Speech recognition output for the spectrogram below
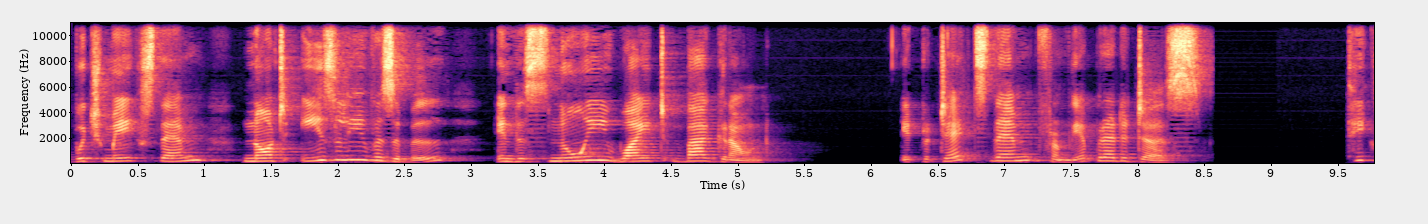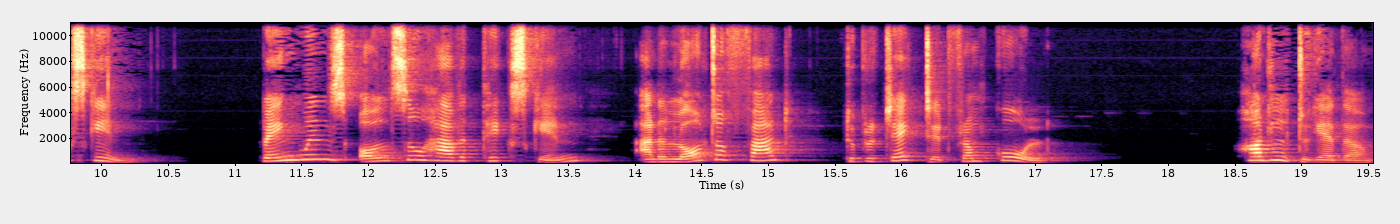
which makes them not easily visible in the snowy white background. It protects them from their predators. Thick skin. Penguins also have a thick skin and a lot of fat to protect it from cold. Huddle together.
